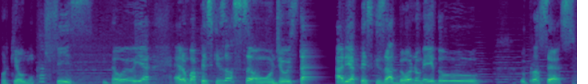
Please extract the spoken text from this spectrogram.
Porque eu nunca fiz. Então eu ia. Era uma pesquisação, onde eu estaria pesquisador no meio do, do processo.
